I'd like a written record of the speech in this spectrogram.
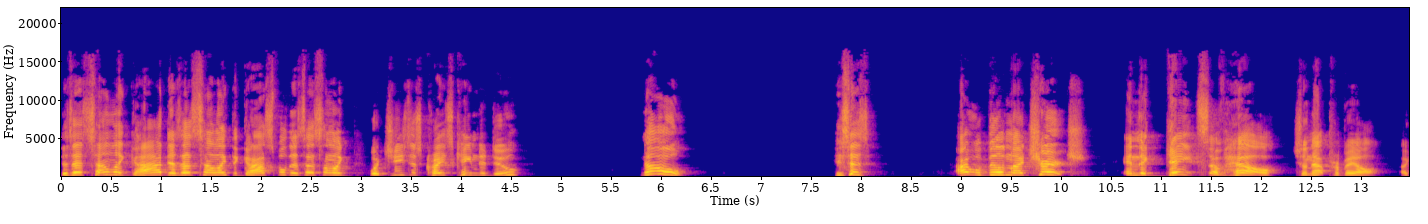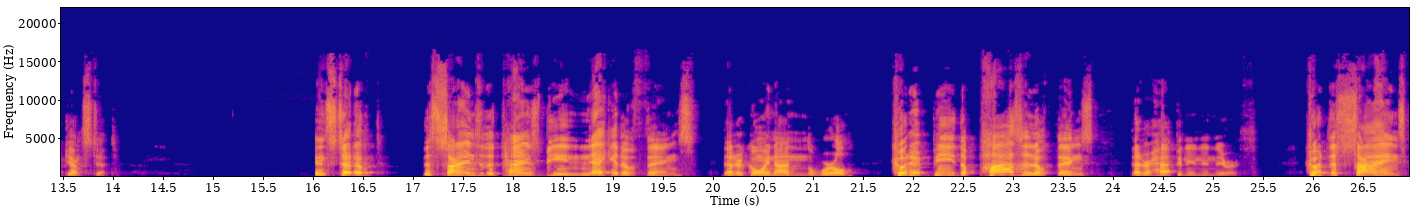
Does that sound like God? Does that sound like the gospel? Does that sound like what Jesus Christ came to do? No. He says, I will build my church, and the gates of hell shall not prevail against it. Instead of the signs of the times being negative things that are going on in the world, could it be the positive things that are happening in the earth? Could the signs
